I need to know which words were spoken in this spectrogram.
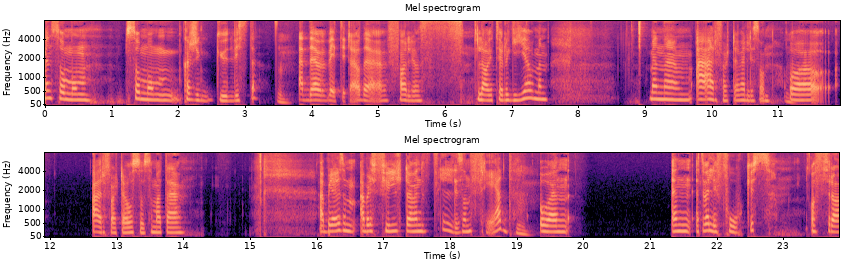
men som, om, som om kanskje Gud visste. Eh, Det vet ikke jeg, og det er farlig å lage teologi av, men, men um, jeg erfarte det veldig sånn. Og erfarte det også som at jeg jeg ble, liksom, jeg ble fylt av en veldig sånn fred og en en, et veldig fokus. Og fra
